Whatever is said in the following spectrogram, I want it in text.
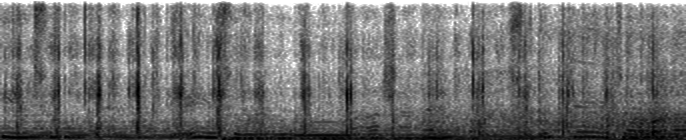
কিছু কিছু আশা দেয়। সুখে চলা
